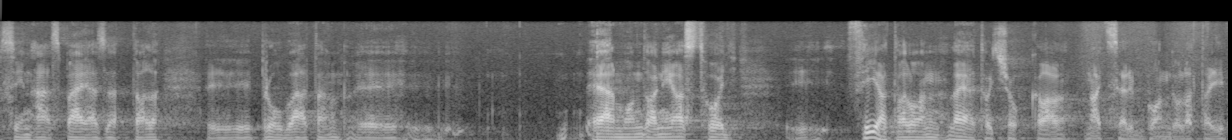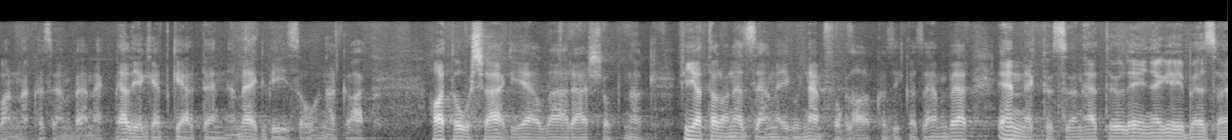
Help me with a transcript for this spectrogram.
színház pályázattal próbáltam elmondani azt, hogy fiatalon lehet, hogy sokkal nagyszerűbb gondolatai vannak az embernek. Eléget kell tenni megbízónak, a hatósági elvárásoknak. Fiatalon ezzel még úgy nem foglalkozik az ember. Ennek köszönhető lényegében ez a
